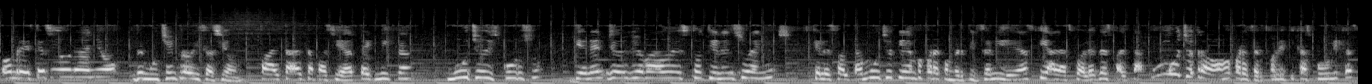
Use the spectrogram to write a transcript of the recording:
Hombre, este ha sido un año de mucha improvisación, falta de capacidad técnica, mucho discurso. Tienen, yo he llevado esto, tienen sueños que les falta mucho tiempo para convertirse en ideas y a las cuales les falta mucho trabajo para hacer políticas públicas,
